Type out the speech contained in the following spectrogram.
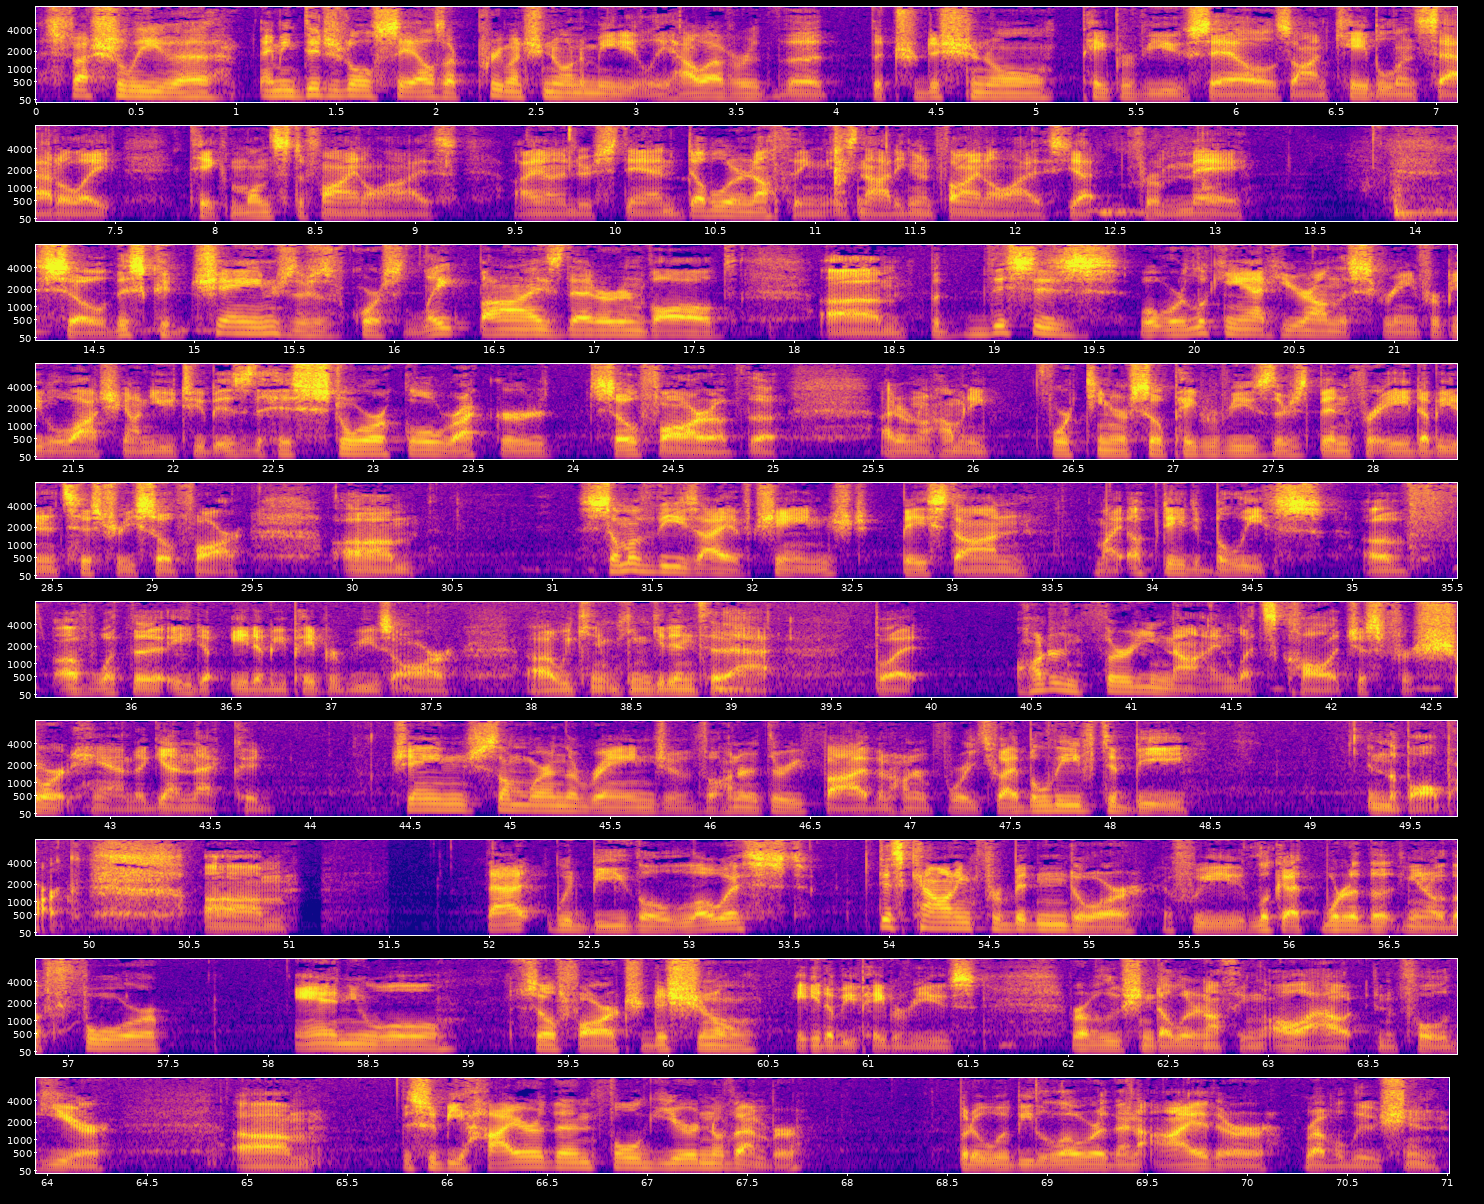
especially, uh, I mean, digital sales are pretty much known immediately. However, the, the traditional pay per view sales on cable and satellite take months to finalize. I understand. Double or Nothing is not even finalized yet from May. So this could change. There's of course late buys that are involved, um, but this is what we're looking at here on the screen for people watching on YouTube is the historical record so far of the I don't know how many 14 or so pay per views there's been for AEW in its history so far. Um, some of these I have changed based on my updated beliefs of of what the AEW pay per views are. Uh, we can we can get into that, but 139, let's call it just for shorthand. Again, that could change somewhere in the range of 135 and 142. I believe to be in the ballpark. Um, that would be the lowest discounting Forbidden Door. If we look at what are the you know the four annual so far traditional AEW pay per views, Revolution, Double or Nothing, All Out, and Full Gear. Um, this would be higher than Full Gear in November, but it would be lower than either Revolution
